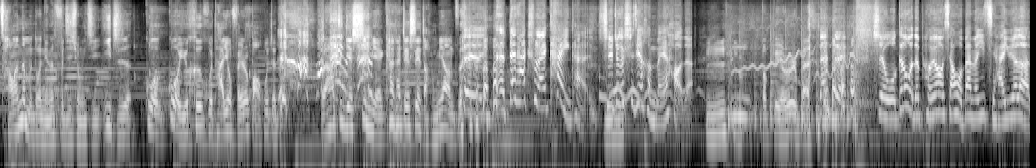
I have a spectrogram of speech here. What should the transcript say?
藏了那么多年的腹肌胸肌，一直过过于呵护它，用肥肉保护着的。我让他见见世面，看看这个世界长什么样子。对，带带他出来看一看，其实这个世界很美好的。嗯，不，比如日本。对对，是我跟我的朋友小伙伴们一起还约了。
